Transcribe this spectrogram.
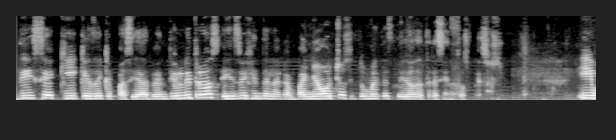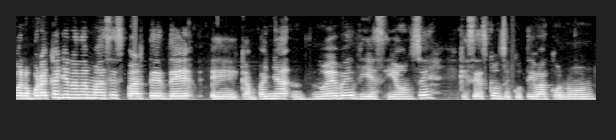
dice aquí que es de capacidad 21 litros y es vigente en la campaña 8 si tú metes pedido de 300 pesos. Y bueno, por acá ya nada más es parte de eh, campaña 9, 10 y 11, que sea es consecutiva con un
